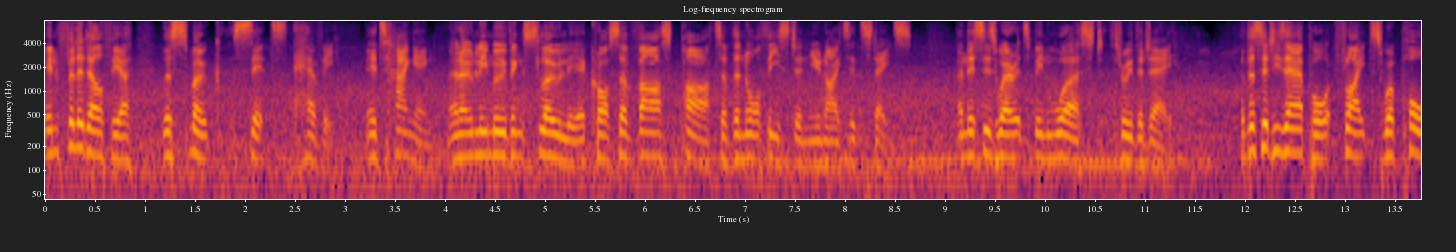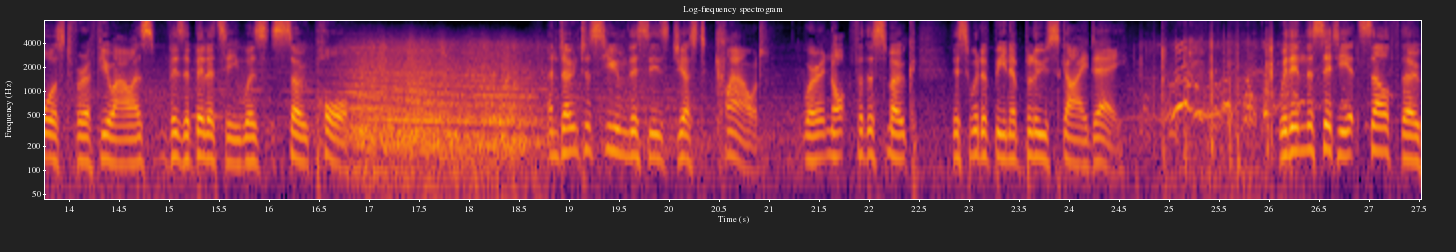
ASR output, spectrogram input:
In Philadelphia, the smoke sits heavy. It's hanging and only moving slowly across a vast part of the northeastern United States. And this is where it's been worst through the day. At the city's airport, flights were paused for a few hours. Visibility was so poor. And don't assume this is just cloud. Were it not for the smoke, this would have been a blue sky day. Within the city itself, though,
